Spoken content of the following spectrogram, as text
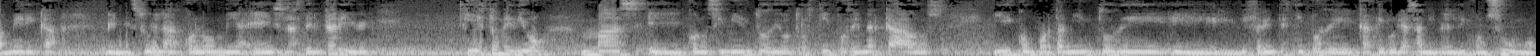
Centroamérica, Venezuela, Colombia e islas del Caribe. Y esto me dio más eh, conocimiento de otros tipos de mercados y comportamiento de eh, diferentes tipos de categorías a nivel de consumo.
